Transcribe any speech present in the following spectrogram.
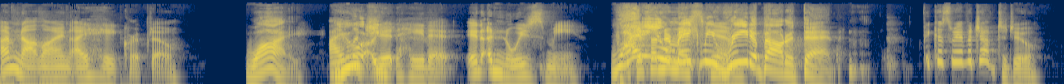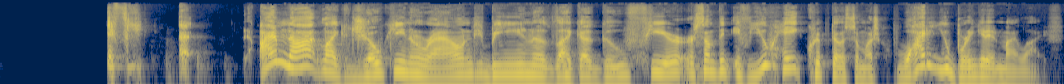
I'm not lying. I hate crypto. Why? I You- legit hate it. It annoys me Why It's do you make me read about it then? because we have a job to do. If eh, I'm not like joking around being a, like a goof here or something. If you hate crypto so much, why do you bring it in my life?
